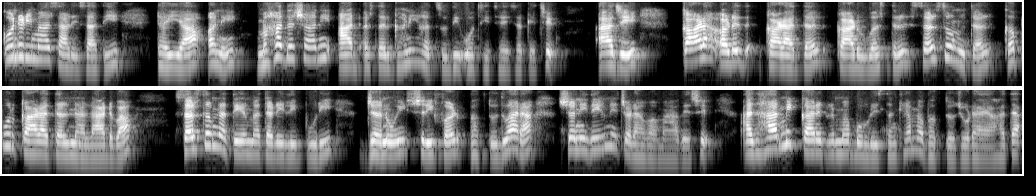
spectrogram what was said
કુંડળીમાં સાડી સાતી ઢૈયા અને મહાદશાની આડ અસર ઘણી હદ સુધી ઓછી થઈ શકે છે. આજે કાળા અડદ, કાળા તલ, કાળું વસ્ત્ર, સરસોનું તલ, કપૂર કાળા તલના લાડવા સરસવના તેલમાં તળેલી પૂરી, જનોઈ, શ્રીફળ, ભક્તો દ્વારા શનિદેવને ચડાવવામાં આવે છે. આ ધાર્મિક કાર્યક્રમમાં બહોળી સંખ્યામાં ભક્તો જોડાયા હતા.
